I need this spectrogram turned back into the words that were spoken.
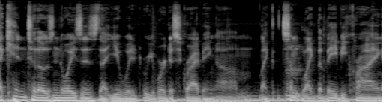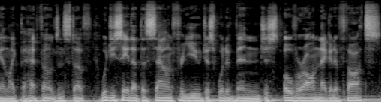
Akin to those noises that you would you were describing, um, like some like the baby crying and like the headphones and stuff. Would you say that the sound for you just would have been just overall negative thoughts?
